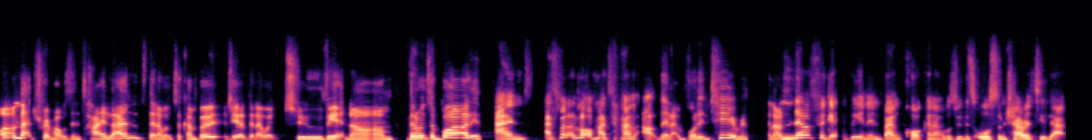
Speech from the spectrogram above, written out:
On that trip, I was in Thailand, then I went to Cambodia, then I went to Vietnam, then I went to Bali, and I spent a lot of my time out there like volunteering. And I'll never forget being in Bangkok and I was with this awesome charity that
